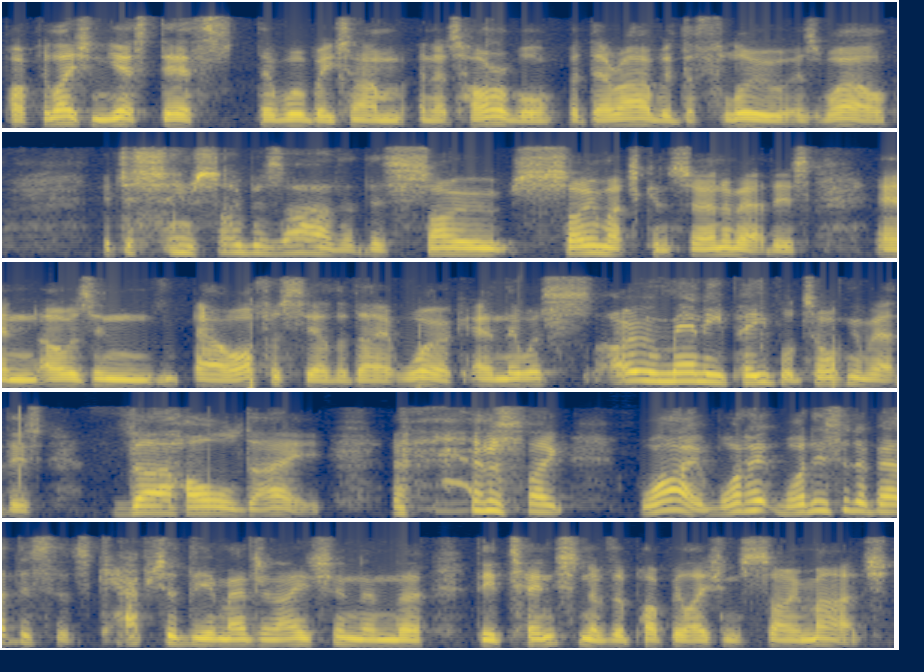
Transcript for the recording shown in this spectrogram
population. Yes, deaths there will be some, and it's horrible, but there are with the flu as well. It just seems so bizarre that there's so so much concern about this. And I was in our office the other day at work, and there were so many people talking about this the whole day, and it's like, why? What what is it about this that's captured the imagination and the the attention of the population so much?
